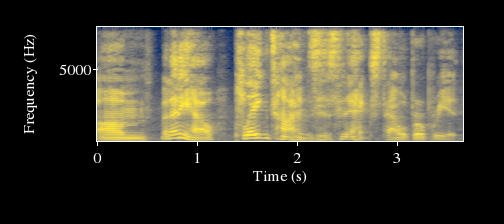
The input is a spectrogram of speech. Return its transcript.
Um, but anyhow, Plague Times is next. How appropriate.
